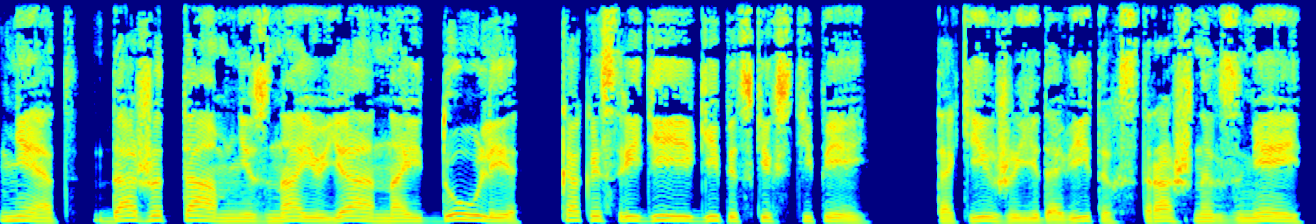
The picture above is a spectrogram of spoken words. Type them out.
Нет, даже там не знаю я, найду ли как и среди египетских степей, таких же ядовитых страшных змей,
